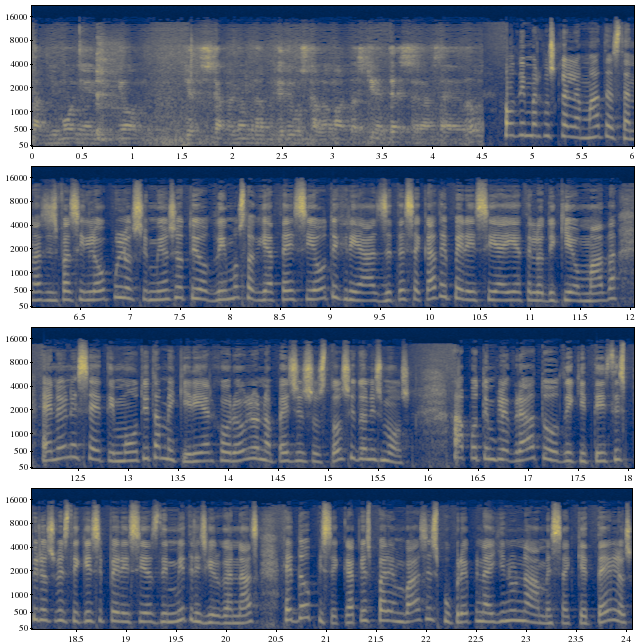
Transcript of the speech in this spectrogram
τα μνημόνια ενεργειών για φυσικά φαινόμενα που έχει ο Καλαμάτας και είναι τέσσερα αυτά εδώ. Ο Δήμαρχος Καλαμάτας Θανάσης Βασιλόπουλος σημείωσε ότι ο Δήμος θα διαθέσει ό,τι χρειάζεται σε κάθε υπηρεσία ή εθελοντική ομάδα, ενώ είναι σε ετοιμότητα με κυρίαρχο ρόλο να παίζει ο σωστός συντονισμός. Από την πλευρά του, ο διοικητής της πυροσβεστικής υπηρεσίας Δημήτρης Γιοργανά εντόπισε κάποιες παρεμβάσεις που πρέπει να γίνουν άμεσα. Και τέλος,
